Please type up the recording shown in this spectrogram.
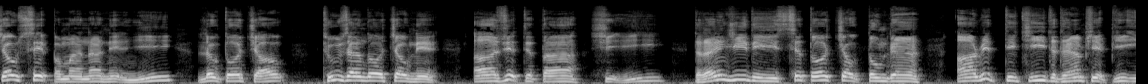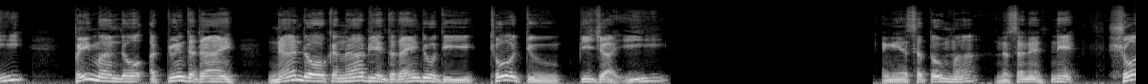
ကြောက်စစ်ပမာဏနှင့်အညီလှုပ်သောကြောက်ထူးဆန်းသောကြောက်နှင့်အာရစ်တသားရှိ၏တရင်ကြီးသည်စစ်သောကြောက်သုံးတန်း အာရစ်တိကြီးတန်းဖြင့်ပြီး၏ဗိမာန်တော်အတွင်းတိုင်းနန်းတော်ကနားပြင်တိုင်းတို့သည် ထိုအတူပြီးကြ၏အငယ်73မှ22ရှော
